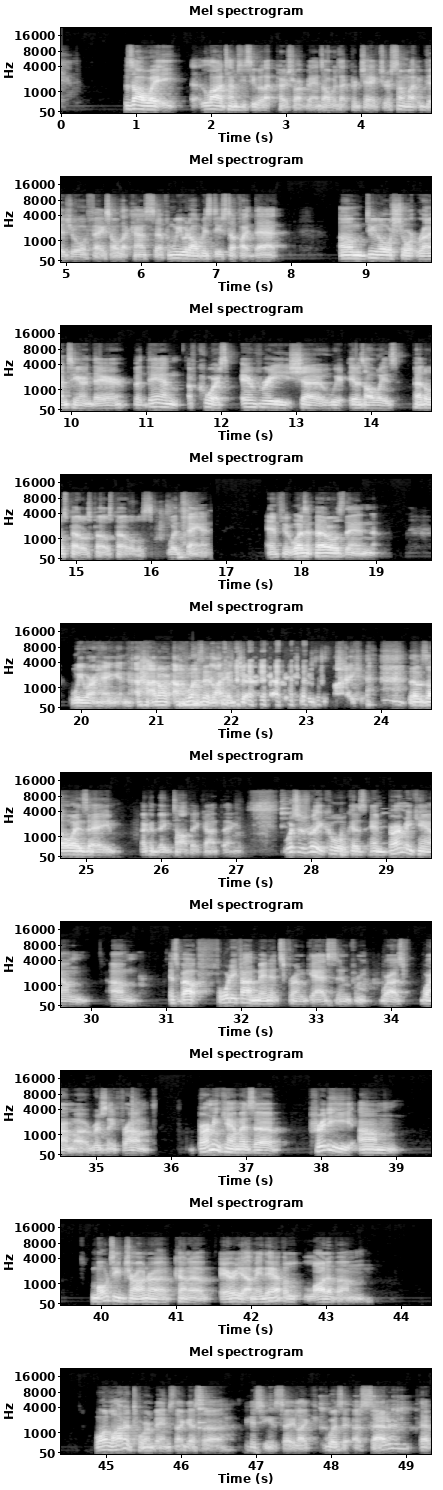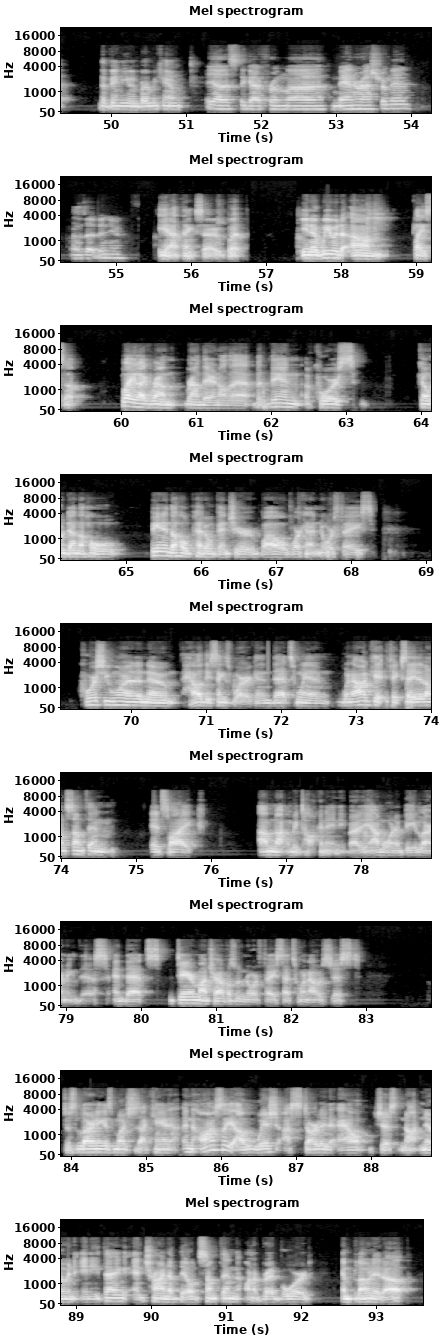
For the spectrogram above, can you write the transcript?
there's always a lot of times you see with like post rock bands, always like projector, some like visual effects, all that kind of stuff, and we would always do stuff like that um, do little short runs here and there. But then, of course, every show we, it was always pedals, pedals, pedals, pedals with band. And if it wasn't pedals, then we weren't hanging. I don't. I wasn't like a jerk. it was just like that was always a like a big topic kind of thing, which is really cool because in Birmingham, um, it's about forty five minutes from Gadsden, from where I was, where I'm originally from. Birmingham is a pretty um multi-genre kind of area. I mean, they have a lot of um well, a lot of touring bands, I guess uh I guess you can say like was it a Saturn that the venue in Birmingham? Yeah, that's the guy from uh, Man or Astro Man. Owns that venue. Yeah, I think so. But you know, we would um play stuff, play like around around there and all that. But then, of course, going down the whole, being in the whole pedal venture while working at North Face. Of course, you wanted to know how these things work, and that's when when I get fixated on something, it's like I'm not going to be talking to anybody. I want to be learning this, and that's during my travels with North Face. That's when I was just just learning as much as I can. And honestly, I wish I started out just not knowing anything and trying to build something on a breadboard and blowing it up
